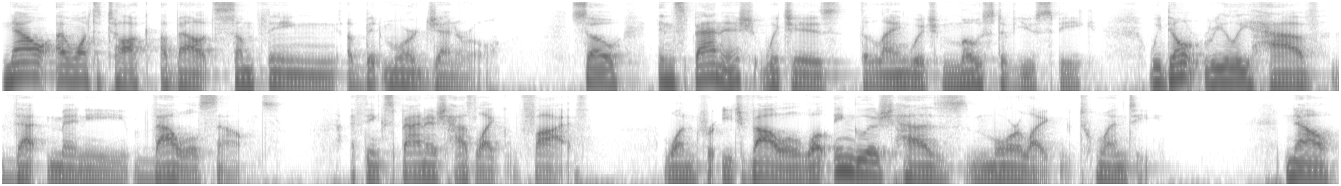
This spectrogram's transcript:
Now I want to talk about something a bit more general. So, in Spanish, which is the language most of you speak, we don't really have that many vowel sounds. I think Spanish has like five, one for each vowel, while English has more like 20. Now,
